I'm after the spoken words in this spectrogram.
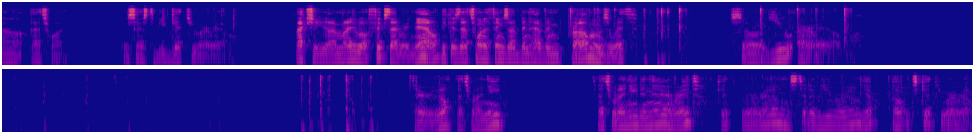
Oh that's why. This has to be get URL actually I might as well fix that right now because that's one of the things I've been having problems with so URL there we go. That's what I need. That's what I need in there right? Get URL instead of URL yep. Oh it's get URL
